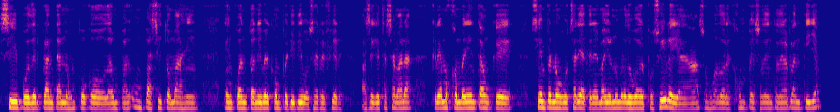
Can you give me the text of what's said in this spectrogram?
sí poder plantearnos un poco, dar un, pasito más en, en, cuanto a nivel competitivo se refiere. Así que esta semana creemos conveniente, aunque siempre nos gustaría tener el mayor número de jugadores posible y además son jugadores con peso dentro de la plantilla,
